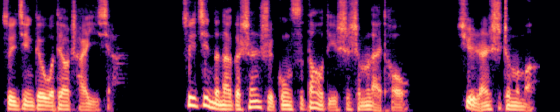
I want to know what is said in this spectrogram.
最近给我调查一下，最近的那个山水公司到底是什么来头？居然是这么猛！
